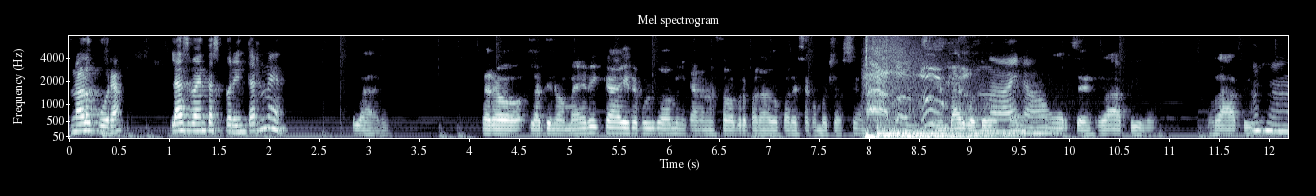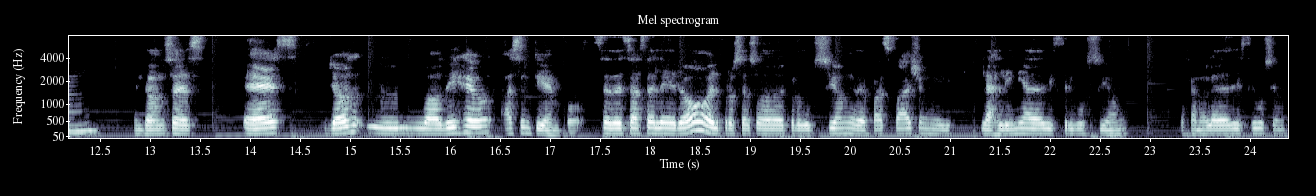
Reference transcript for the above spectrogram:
una locura, las ventas por internet. Claro. Pero Latinoamérica y República Dominicana no estaban preparados para esa conversación. Sin embargo, todo Ay, no. moverse rápido, rápido. Ujú. Entonces, es, yo lo dije hace un tiempo, se desaceleró el proceso de producción y de fast fashion y las líneas de distribución, los canales de distribución,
